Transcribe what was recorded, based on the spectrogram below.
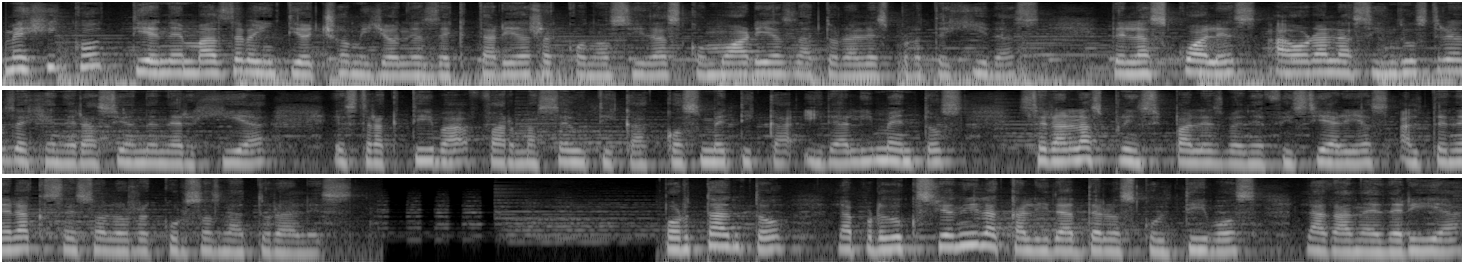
México tiene más de 28 millones de hectáreas reconocidas como áreas naturales protegidas, de las cuales ahora las industrias de generación de energía extractiva, farmacéutica, cosmética y de alimentos serán las principales beneficiarias al tener acceso a los recursos naturales. Por tanto, la producción y la calidad de los cultivos, la ganadería,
